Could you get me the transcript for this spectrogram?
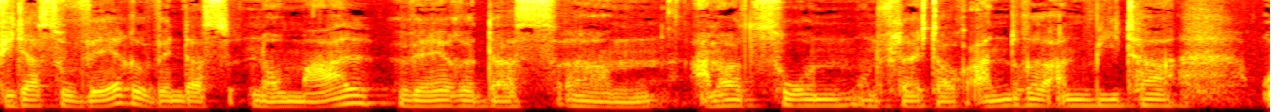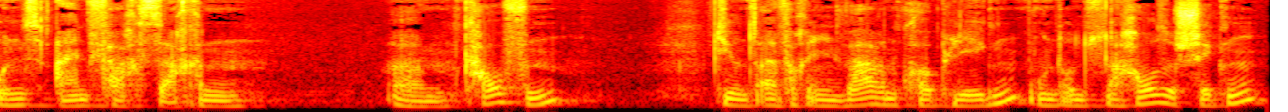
Wie das so wäre, wenn das normal wäre, dass ähm, Amazon und vielleicht auch andere Anbieter uns einfach Sachen ähm, kaufen, die uns einfach in den Warenkorb legen und uns nach Hause schicken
